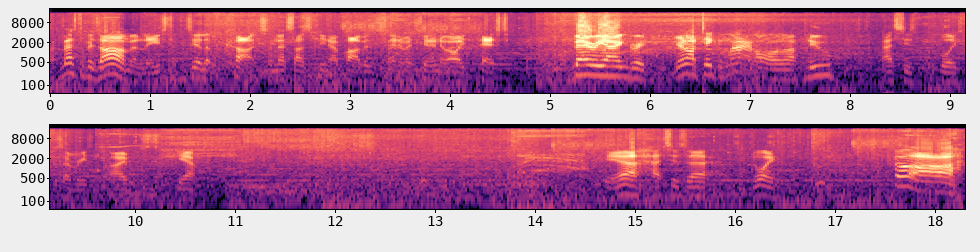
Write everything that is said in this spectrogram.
I've messed up his arm at least. I can see a little cut, unless that's, you know, part of his anyway skin. Oh, he's pissed. Very angry. You're not taking my horn off, noob. That's his voice for some reason. I was, yeah. Yeah, that's his, uh, annoying. Ah!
